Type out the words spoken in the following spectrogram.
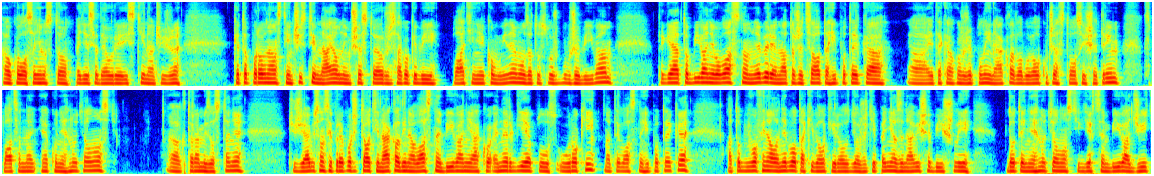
a okolo 750 eur je istina, čiže keď to porovnám s tým čistým nájomným 600 eur, že sa ako keby platí niekomu inému za tú službu, že bývam, tak ja to bývanie vo vlastnom neberiem na to, že celá tá hypotéka je taká akože plný náklad, lebo veľkú časť toho si šetrím, splácam nejakú nehnuteľnosť, ktorá mi zostane. Čiže ja by som si prepočítal tie náklady na vlastné bývanie ako energie plus úroky na tej vlastnej hypotéke a to by vo finále nebol taký veľký rozdiel, že tie peniaze navyše by išli do tej nehnuteľnosti, kde chcem bývať, žiť,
